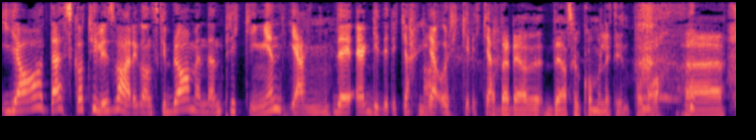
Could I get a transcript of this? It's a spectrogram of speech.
Ja, det skal tydeligvis være ganske bra, men den prikkingen, jeg, det, jeg gidder ikke. Mm. Nei. Jeg orker ikke. Og Det er det, det jeg skal komme litt inn på nå. Eh,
